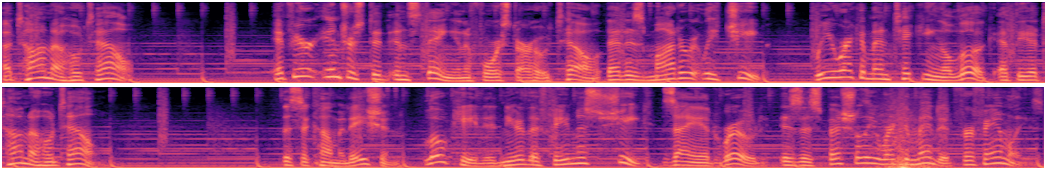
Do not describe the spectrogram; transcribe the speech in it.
Atana Hotel if you're interested in staying in a four-star hotel that is moderately cheap, we recommend taking a look at the Atana Hotel. This accommodation, located near the famous Sheikh Zayed Road, is especially recommended for families,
